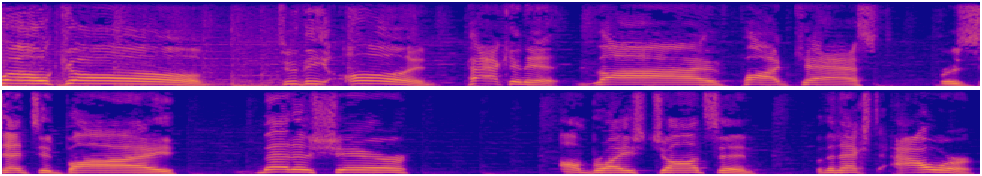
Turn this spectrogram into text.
Welcome to the Unpacking It Live podcast presented by Medi-Share. I'm Bryce Johnson. For the next hour,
